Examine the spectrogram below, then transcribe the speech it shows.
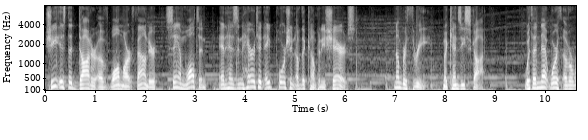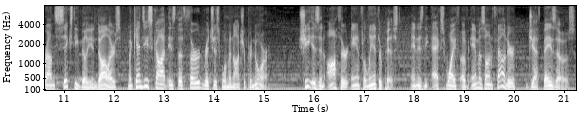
She is the daughter of Walmart founder Sam Walton and has inherited a portion of the company's shares. Number 3. Mackenzie Scott. With a net worth of around $60 billion, Mackenzie Scott is the third richest woman entrepreneur. She is an author and philanthropist and is the ex wife of Amazon founder Jeff Bezos.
